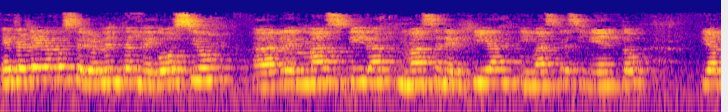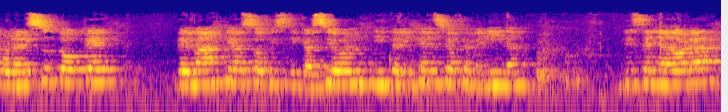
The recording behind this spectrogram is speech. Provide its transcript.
Ella llega posteriormente al negocio a darle más vida, más energía y más crecimiento y a poner su toque de magia, sofisticación, inteligencia femenina. Diseñadora,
